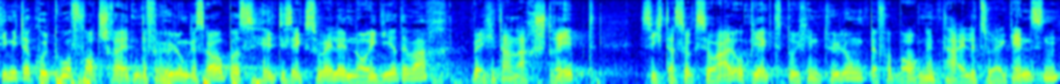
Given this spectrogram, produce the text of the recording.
Die mit der Kultur fortschreitende Verhüllung des Körpers hält die sexuelle Neugierde wach, welche danach strebt, sich das Sexualobjekt durch Enthüllung der verborgenen Teile zu ergänzen,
